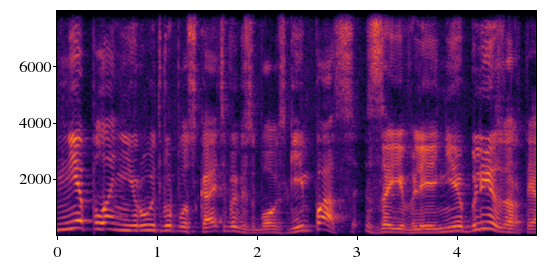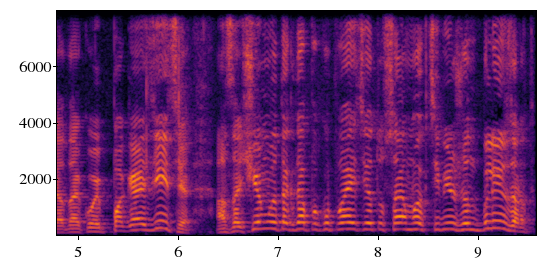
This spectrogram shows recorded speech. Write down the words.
не планирует выпускать в Xbox Game Pass. Заявление Blizzard. Я такой, погодите, а зачем вы тогда покупаете эту самую Activision Blizzard?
